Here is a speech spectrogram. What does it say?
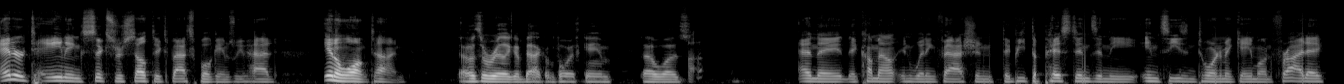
entertaining Sixers Celtics basketball games we've had in a long time. That was a really good back and forth game. That was. And they, they come out in winning fashion. They beat the Pistons in the in season tournament game on Friday.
